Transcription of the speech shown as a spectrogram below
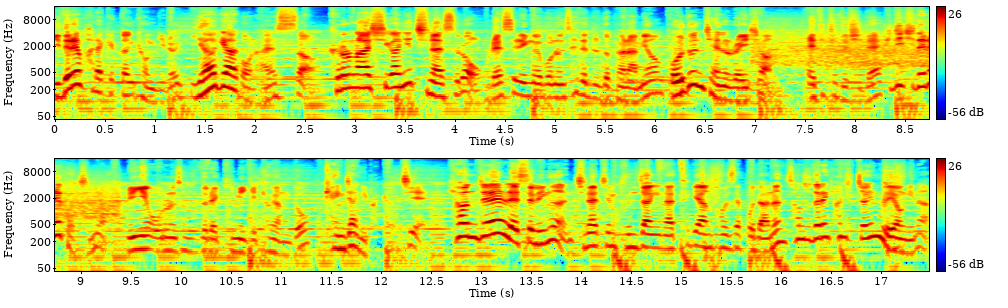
이들의 활약했던 경기를 이야기하거나 했어. 그러나 시간이 지날수록 레슬링을 보는 세대들도 변하며 골든 제너레이션, 에티튜드 시대, 피지 시대를 거치며 링에 오르는 선수들의 기믹의 경향도 굉장히 바뀌었지. 현재의 레슬링은 지나친 분장이나 특이한 컨셉보다는 선수들의 현실적인 외형이나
